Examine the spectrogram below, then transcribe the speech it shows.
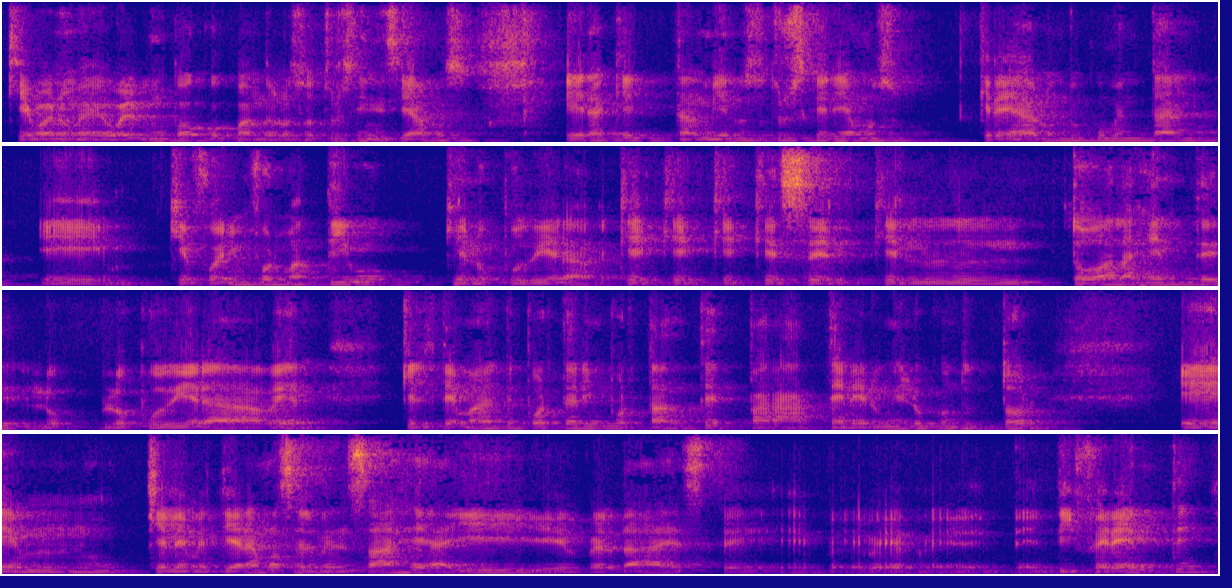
que, bueno, me devuelve un poco cuando nosotros iniciamos, era que también nosotros queríamos crear un documental eh, que fuera informativo, que lo pudiera, que, que, se, que toda la gente lo, lo pudiera ver, que el tema del deporte era importante para tener un hilo conductor Em, que le metiéramos el mensaje ahí, ¿verdad? Este, eh, eh, diferente,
